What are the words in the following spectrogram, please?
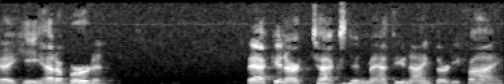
Okay, he had a burden. Back in our text in Matthew 9:35,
